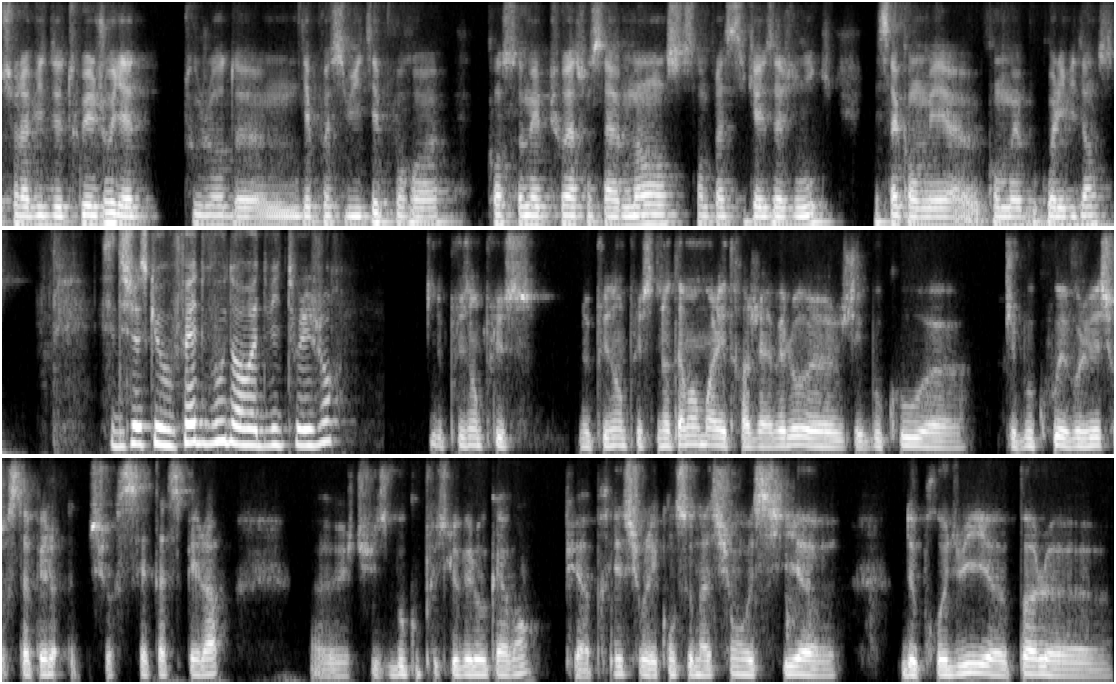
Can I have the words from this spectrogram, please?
sur la vie de tous les jours, il y a toujours de, des possibilités pour consommer plus responsablement, sans plastique à usage unique. C'est ça qu'on met, euh, qu'on met beaucoup à l'évidence. C'est des choses que vous faites, vous, dans votre vie de tous les jours? De plus en plus. De plus en plus. Notamment, moi, les trajets à vélo, euh, j'ai beaucoup, euh, j'ai beaucoup évolué sur cet aspect-là. J'utilise beaucoup plus le vélo qu'avant. Puis après, sur les consommations aussi de produits, Paul,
